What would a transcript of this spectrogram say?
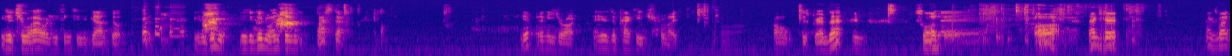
He's a chihuahua and he thinks he's a guard dog. But he's a good one. He's a good one. So Buster. Yep, and he's right. Here's a package for me. I'll just grab that and slide it. Oh, thank you. Thanks, mate.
